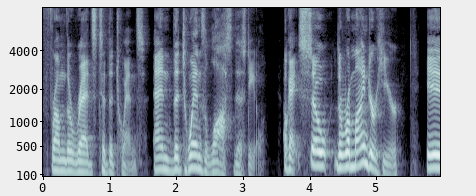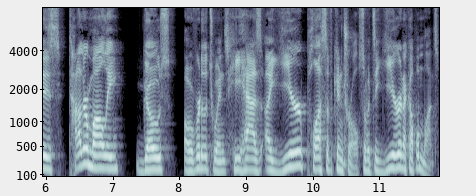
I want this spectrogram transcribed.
from the Reds to the Twins. And the Twins lost this deal. Okay, so the reminder here is Tyler Mahle goes over to the Twins. He has a year plus of control. So it's a year and a couple months.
